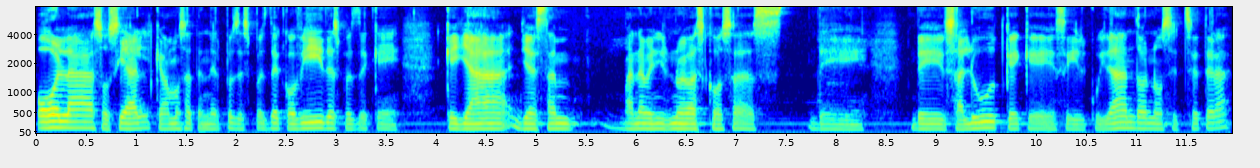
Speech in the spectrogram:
ola social que vamos a tener pues después de COVID, después de que, que ya, ya están, van a venir nuevas cosas de, de salud que hay que seguir cuidándonos, etcétera?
